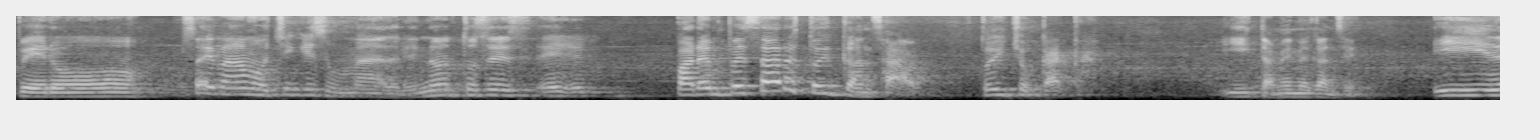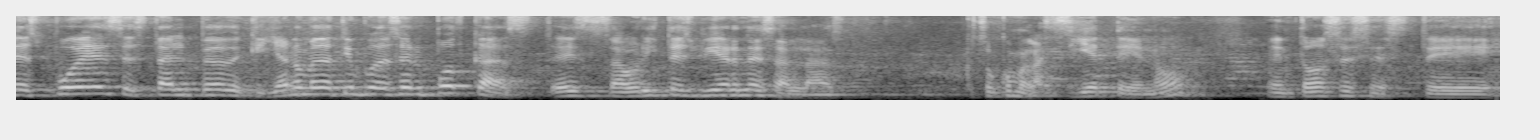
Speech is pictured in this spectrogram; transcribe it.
Pero, pues ahí vamos, chingue su madre, ¿no? Entonces, eh, para empezar, estoy cansado, estoy hecho caca. Y también me cansé. Y después está el pedo de que ya no me da tiempo de hacer el podcast. Es, ahorita es viernes a las. Son como las 7, ¿no? Entonces, este.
